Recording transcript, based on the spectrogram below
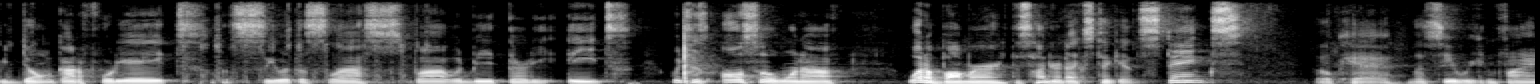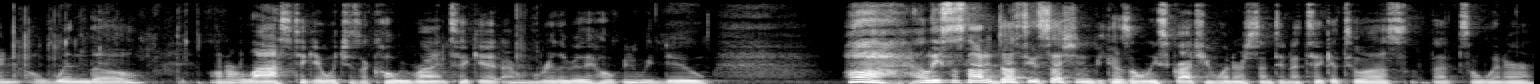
We don't got a 48. Let's see what this last spot would be. 38, which is also a one-off. What a bummer. This 100X ticket stinks. Okay, let's see if we can find a win, though, on our last ticket, which is a Kobe Bryant ticket. I'm really, really hoping we do. At least it's not a dusty session because only scratching winners sent in a ticket to us. That's a winner.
